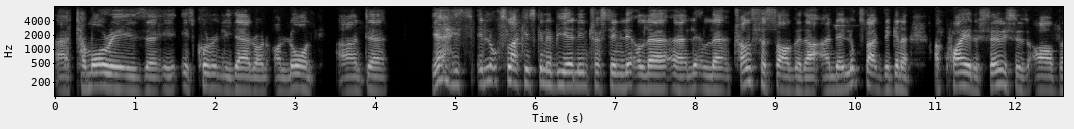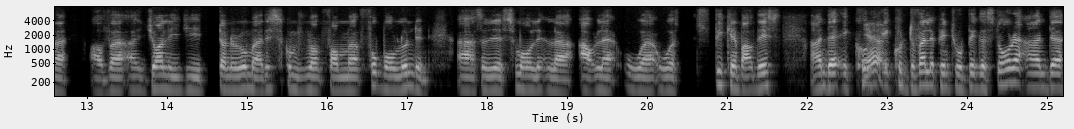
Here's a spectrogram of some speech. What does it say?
uh, Tomori is uh, is currently there on, on loan, and uh, yeah, it's, it looks like it's going to be an interesting little uh, uh, little uh, transfer saga that, and it looks like they're going to acquire the services of uh, of uh, Gianluigi Donnarumma. This comes from- from uh, Football London, uh, so there's a small little uh, outlet uh, who are speaking about this, and uh, it could Yeah. it could develop into a bigger story. And uh,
